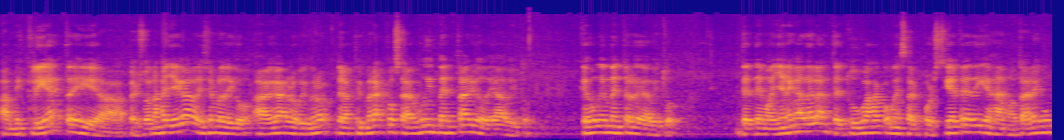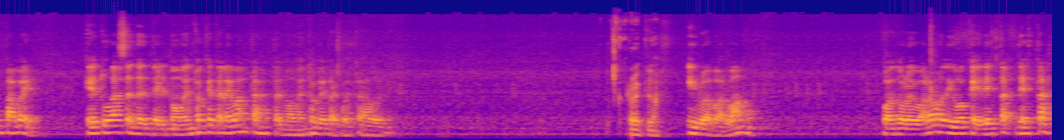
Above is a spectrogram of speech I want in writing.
A mis clientes y a personas allegadas, y siempre digo, haga lo primero, de las primeras cosas, haga un inventario de hábitos. ¿Qué es un inventario de hábitos? Desde mañana en adelante tú vas a comenzar por siete días a anotar en un papel qué tú haces desde el momento en que te levantas hasta el momento que te acuestas a dormir. Correcto. Y lo evaluamos. Cuando lo evaluamos, digo, ok, de, de estas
